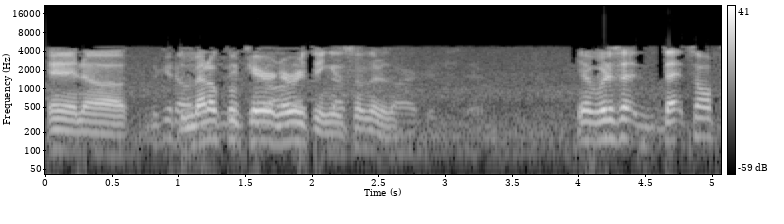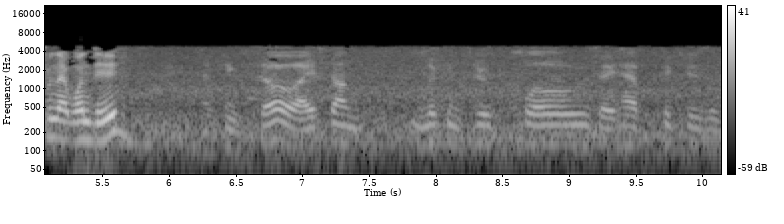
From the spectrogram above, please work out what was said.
And uh, the medical care and everything is under the the garbage there. Yeah, what is that? That's all from that one dude? I think so. I saw him looking through clothes. They have pictures of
